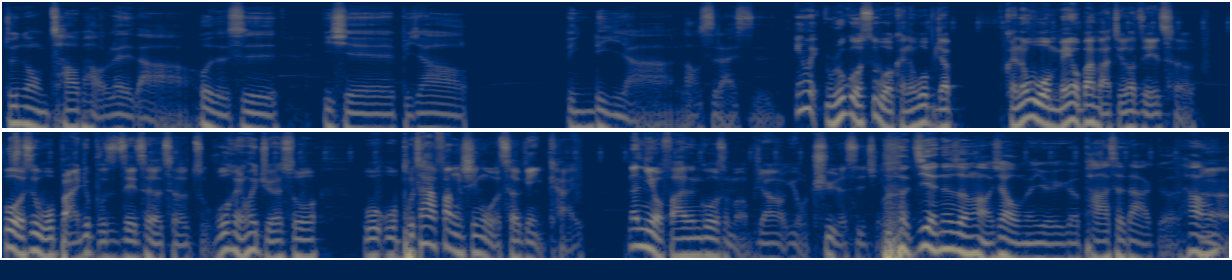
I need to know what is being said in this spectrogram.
就那种超跑类的啊，或者是一些比较宾利啊、劳斯莱斯。因为如果是我，可能我比较，可能我没有办法接受这些车，或者是我本来就不是这些车的车主，我可能会觉得说，我我不太放心我的车给你开。那你有发生过什么比较有趣的事情？我记得那时候很好笑，我们有一个趴车大哥，他好像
